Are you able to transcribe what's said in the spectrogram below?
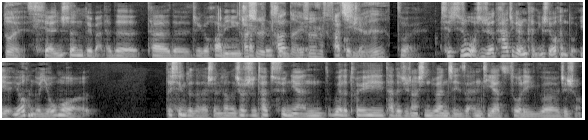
对，前身，对吧？它的它的这个化名，他是他等于说是发起人。对，其实其实我是觉得他这个人肯定是有很多也有很多幽默的性质在他身上的。就是他去年为了推他的这张新专辑，在 NTS 做了一个这种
